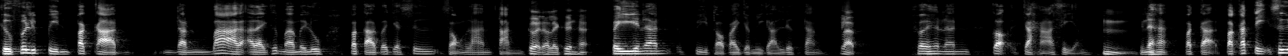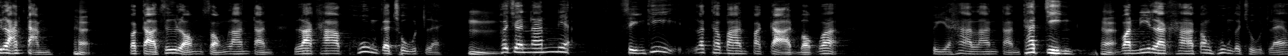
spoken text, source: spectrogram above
คือฟิลิปปินส์ประกาศดันบ้าอะไรขึ้นมาไม่รู้ประกาศว่าจะซื้อ 2 ล้านตัน เกิดอะไรขึ้นฮะปีนั้นปีต่อไปจะมีการเลือกตั้งกลับเพราะฉะนั้นก็จะหาเสียงอืมนะฮะประกาศปกติซื้อล้านตันฮะประกาศซื้อหลองสองล้านตัน ราคาพุ่งกระชูดเลยอืมเพราะฉะนั้นเนี่ยสิ่งที่รัฐบาลประกาศบอกว่าปีละห้าล้านตัน ถ้าจริงฮะวันนี้ราคาต้องพุ่งกระฉูดแล้ว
